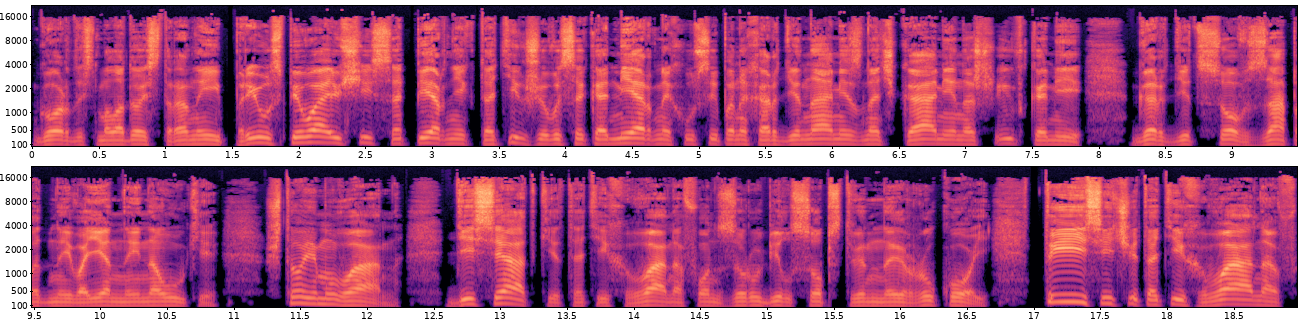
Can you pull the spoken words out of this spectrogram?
гордость молодой страны, преуспевающий соперник таких же высокомерных, усыпанных орденами, значками, нашивками, гордецов западной военной науки. Что ему ван? Десятки таких ванов он зарубил собственной рукой. Тысячи таких ванов,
